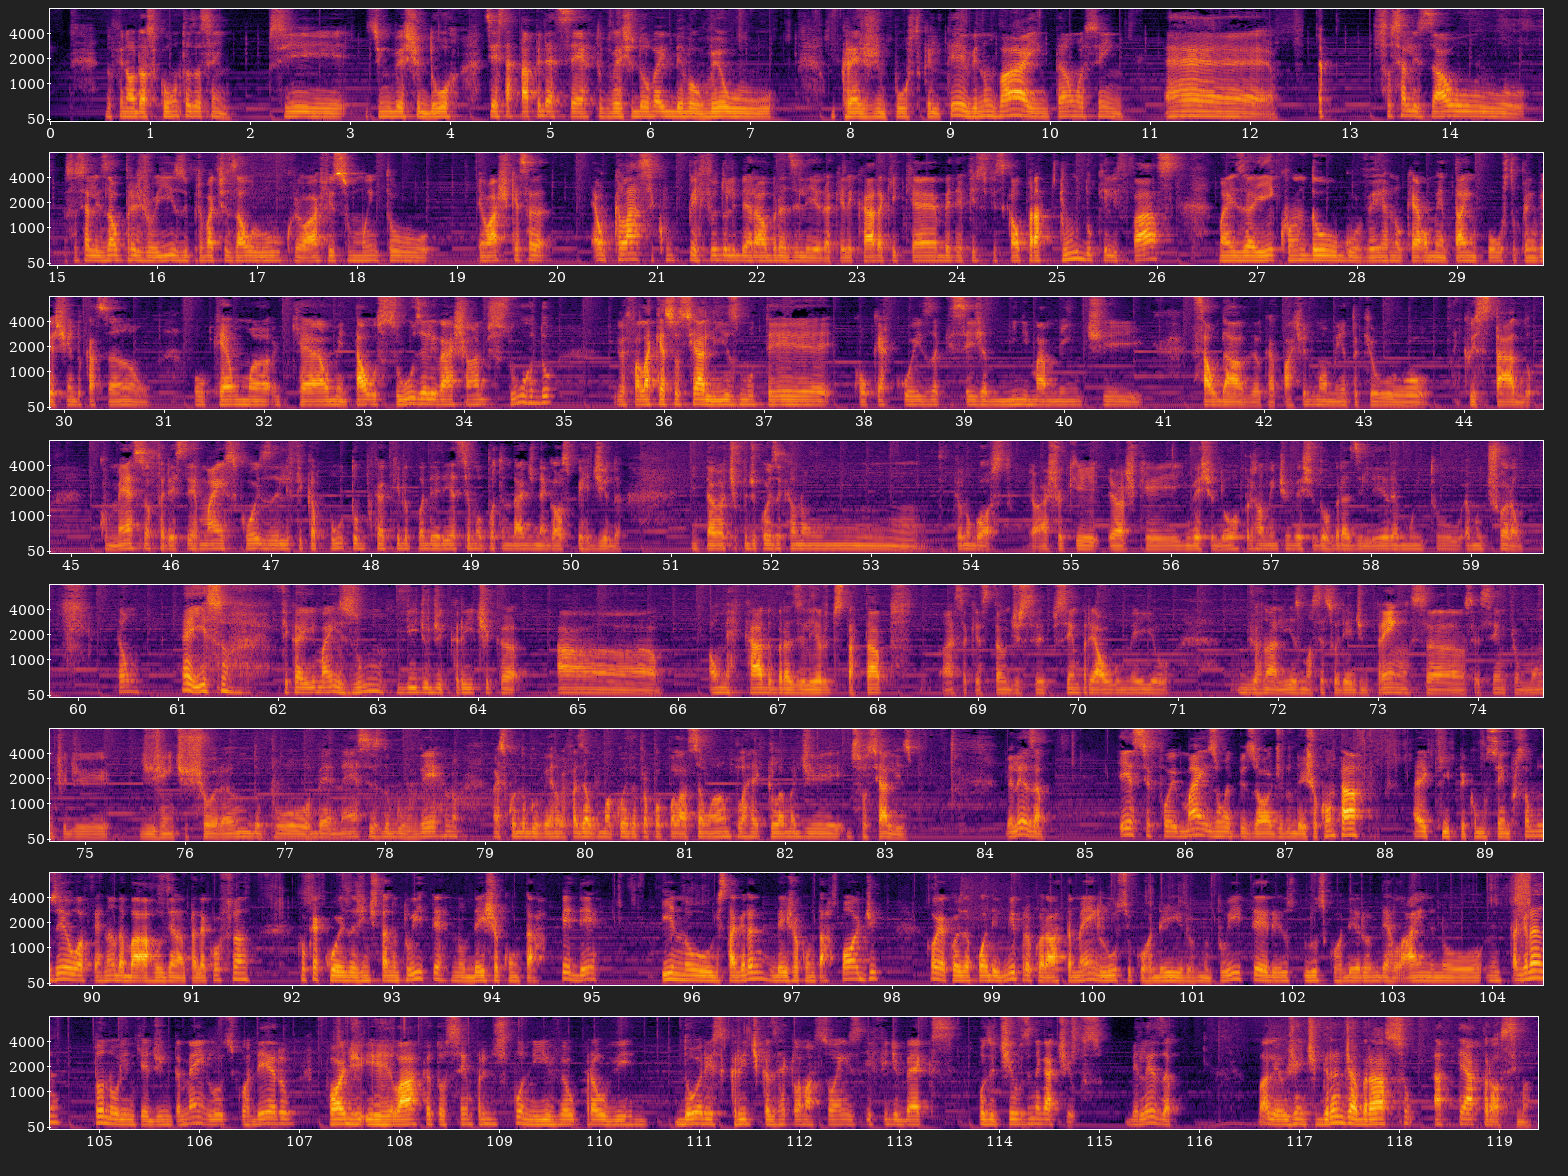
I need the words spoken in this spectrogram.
No final das contas, assim, se, se o investidor, se a startup der certo, o investidor vai devolver o, o crédito de imposto que ele teve? Não vai. Então, assim, é, é socializar o, socializar o prejuízo e privatizar o lucro. Eu acho isso muito. Eu acho que essa é o clássico perfil do liberal brasileiro, aquele cara que quer benefício fiscal para tudo que ele faz, mas aí quando o governo quer aumentar imposto para investir em educação ou quer uma quer aumentar o SUS, ele vai achar um absurdo e vai falar que é socialismo ter qualquer coisa que seja minimamente saudável, que a partir do momento que o, que o Estado começa a oferecer mais coisas, ele fica puto porque aquilo poderia ser uma oportunidade de negócio perdida. Então é o tipo de coisa que eu não que eu não gosto. Eu acho que eu acho que investidor, principalmente o investidor brasileiro é muito é muito chorão. Então, é isso. Fica aí mais um vídeo de crítica a, ao mercado brasileiro de startups, essa questão de ser sempre algo meio um jornalismo, assessoria de imprensa, ser sempre um monte de, de gente chorando por benesses do governo, mas quando o governo vai fazer alguma coisa para a população ampla, reclama de, de socialismo. Beleza? Esse foi mais um episódio do Deixa eu Contar. A equipe, como sempre, somos eu, a Fernanda Barros e a Natália Cofran. Qualquer coisa, a gente está no Twitter, no Deixa Contar PD, e no Instagram, Deixa Contar Pod. Qualquer coisa podem me procurar também, Lúcio Cordeiro no Twitter, e Lúcio Cordeiro Underline no, Instagram. Tô no LinkedIn também, Lúcio Cordeiro. Pode ir lá que eu tô sempre disponível para ouvir dores, críticas, reclamações e feedbacks positivos e negativos. Beleza? Valeu, gente. Grande abraço. Até a próxima.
